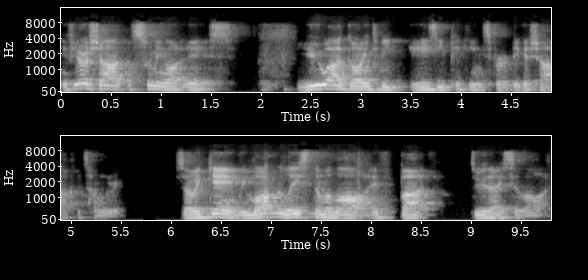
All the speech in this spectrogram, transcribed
if you're a shark swimming like this, you are going to be easy pickings for a bigger shark that's hungry. So again, we might release them alive, but do they survive?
